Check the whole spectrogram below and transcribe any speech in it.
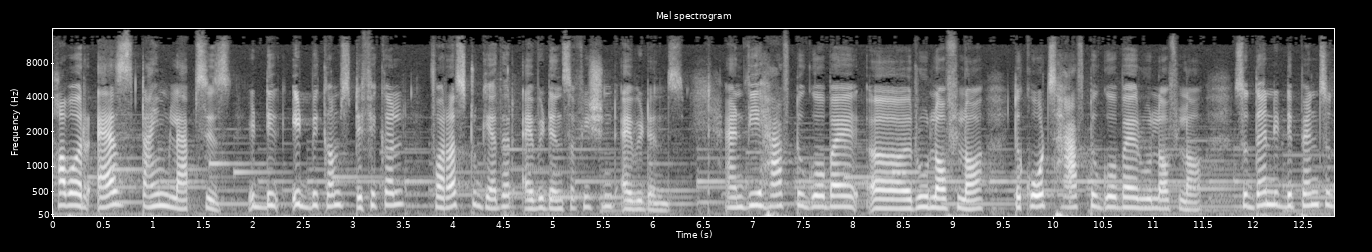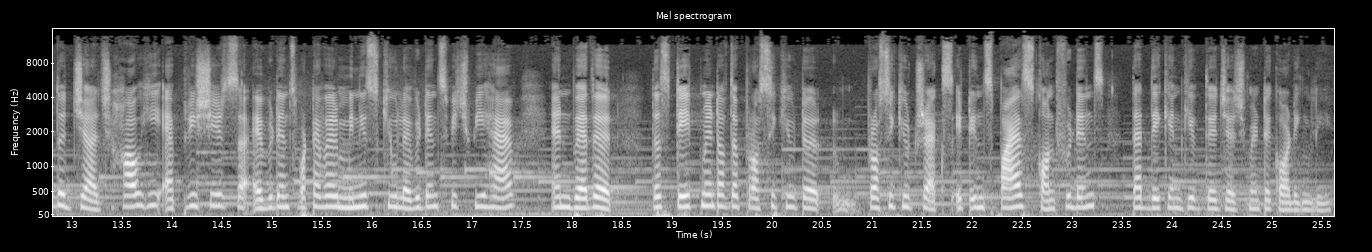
However, as time lapses, it, it becomes difficult for us to gather evidence, sufficient evidence. And we have to go by uh, rule of law. The courts have to go by rule of law. So then it depends on the judge how he appreciates the evidence, whatever minuscule evidence which we have, and whether the statement of the prosecutor prosecutrix it inspires confidence that they can give their judgment accordingly.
